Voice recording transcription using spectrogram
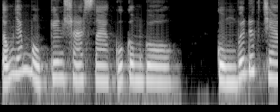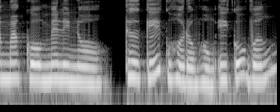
Tổng giám mục Kinshasa của Congo, cùng với Đức cha Marco Melino, thư ký của Hội đồng Hồng Y Cố vấn.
